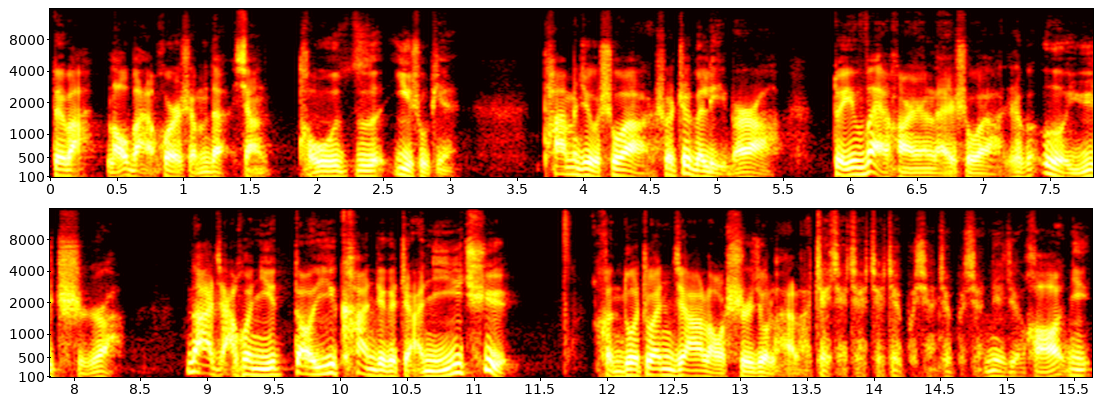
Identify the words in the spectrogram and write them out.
对吧？老板或者什么的想。投资艺术品，他们就说啊，说这个里边啊，对于外行人来说啊，这个鳄鱼池啊，那家伙你到一看这个展，你一去，很多专家老师就来了，这这这这这不行，这不行，那就好，你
